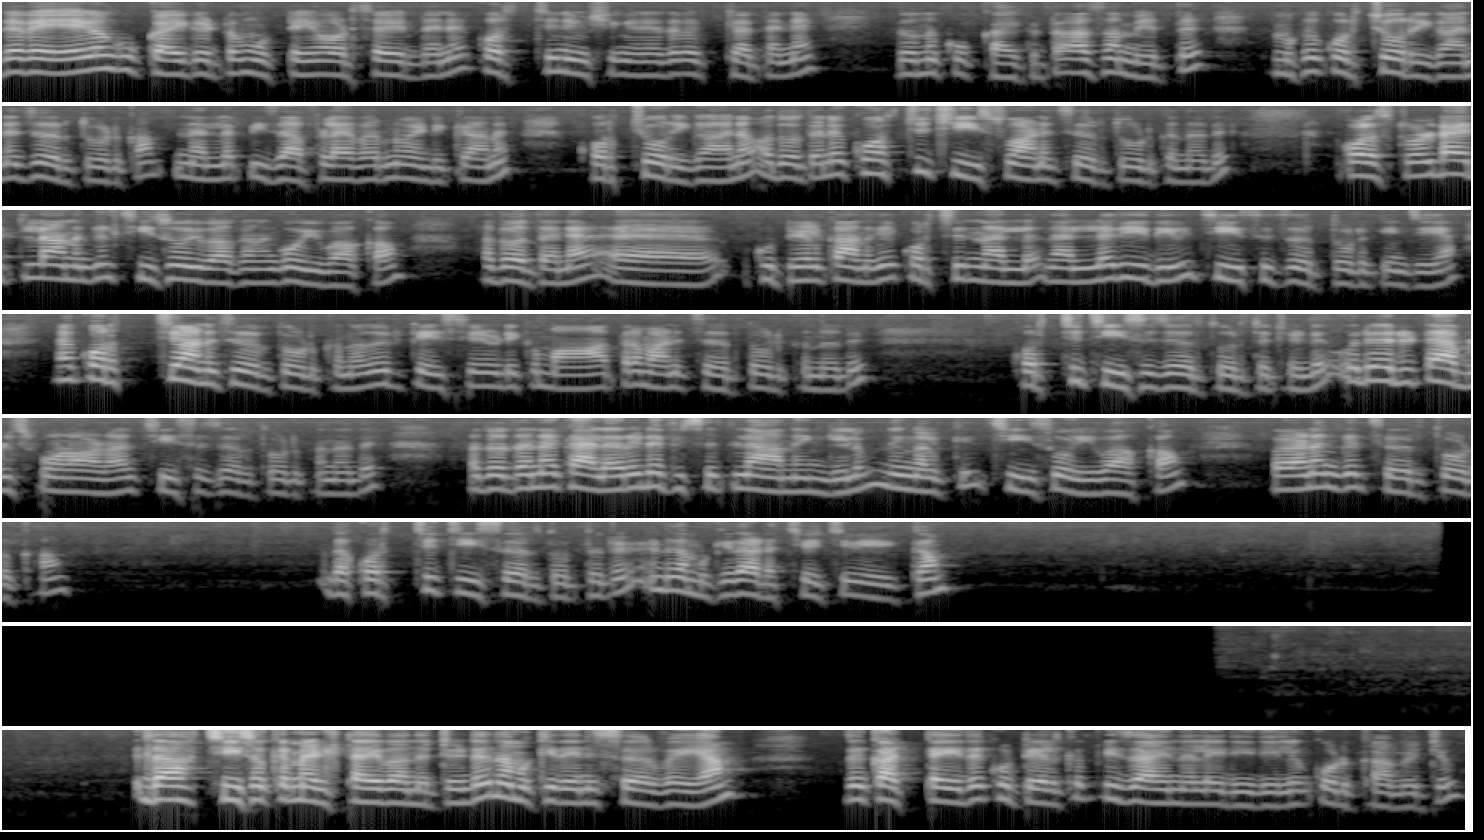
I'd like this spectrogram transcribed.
ഇത് വേഗം കുക്കായി കിട്ടും മുട്ടയും ഓട്സയും തന്നെ കുറച്ച് നിമിഷം ഇങ്ങനെ ഇത് വെച്ചാൽ തന്നെ ഇതൊന്ന് കുക്കായി കിട്ടും. ആ സമയത്ത് നമുക്ക് കുറച്ച് ഒറിഗാനോ ചേർത്ത് കൊടുക്കാം. നല്ല പിസ്സ ഫ്ലേവറിന് വേണ്ടിയിട്ടാണ് കുറച്ച് ഒറിഗാനോ അതുപോലെ തന്നെ കുറച്ച് ചീസുമാണ് ചേർത്ത് കൊടുക്കുന്നത്. കൊളസ്ട്രോൾ ഡയറ്റിലാണെങ്കിൽ ചീസ് ഒഴിവാക്കണമെങ്കിൽ ഒഴിവാക്കാം. അതുപോലെ തന്നെ കുട്ടികൾക്കാണെങ്കിൽ കുറച്ച് നല്ല നല്ല രീതിയിൽ ചീസ് ചേർത്ത് കൊടുക്കുകയും ചെയ്യാം. ഞാൻ കുറച്ചാണ് ചേർത്ത് കൊടുക്കുന്നത്. ഒരു ടേസ്റ്റിന് വേണ്ടിക്ക് മാത്രമാണ് ചേർത്ത് കൊടുക്കുന്നത്. കുറച്ച് ചീസ് ചേർത്ത് കൊടുത്തിട്ടുണ്ട്. ഒരു ഒരു ടേബിൾ സ്പൂണാണ് ചീസ് ചേർത്ത് കൊടുക്കുന്നത്. അതുപോലെ തന്നെ കലറി ഡെഫിസിറ്റിലാണെങ്കിലും നിങ്ങൾക്ക് ചീസ് ഒഴിവാക്കാം. വേണമെങ്കിൽ ചേർത്ത് കൊടുക്കാം. ഇതാ കുറച്ച് ചീസ് ചേർത്ത് കൊടുത്തിട്ട് നമുക്കിത് അടച്ചു വെച്ച് വേവിക്കാം. ഇതാ ചീസൊക്കെ മെൽട്ടായി വന്നിട്ടുണ്ട്. നമുക്കിതിന് സെർവ് ചെയ്യാം. ഇത് കട്ട് ചെയ്ത് കുട്ടികൾക്ക് പിസ്സ എന്നുള്ള രീതിയിലും കൊടുക്കാൻ പറ്റും.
